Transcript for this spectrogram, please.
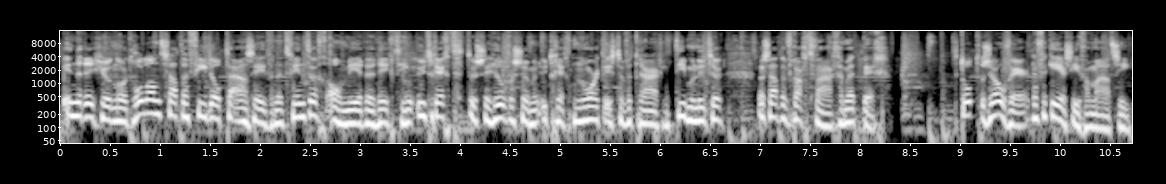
In de regio Noord-Holland staat een file op de A27, Almere richting Utrecht. Tussen Hilversum en Utrecht-Noord is de vertraging 10 minuten. Er staat een vrachtwagen met pech. Tot zover de verkeersinformatie.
